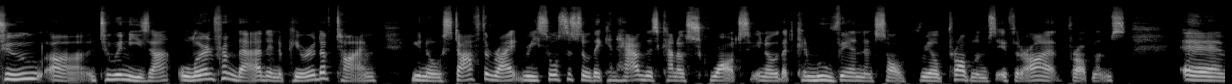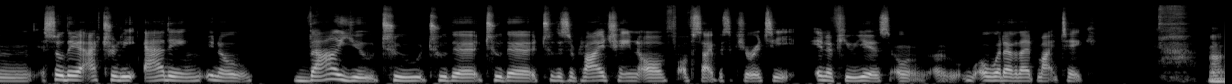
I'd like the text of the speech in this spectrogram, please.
to uh, to ENISA, learn from that in a period of time, you know, staff the right resources so they can have this kind of squad, you know, that can move in and solve real problems if there are problems. Um, so they're actually adding, you know, value to to the to the to the supply chain of of cybersecurity in a few years or or, or whatever that might take. Uh,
